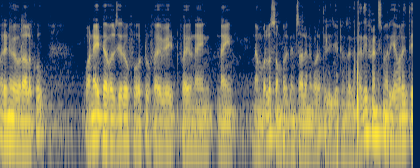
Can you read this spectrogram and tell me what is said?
మరిన్ని వివరాలకు one eight double zero four two five eight five nine nine నెంబర్లో సంప్రదించాలని కూడా తెలియజేయడం జరిగింది. అది ఫ్రెండ్స్ మరి ఎవరైతే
